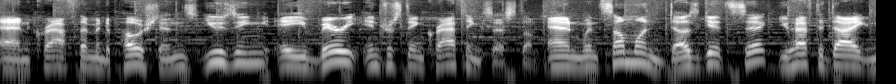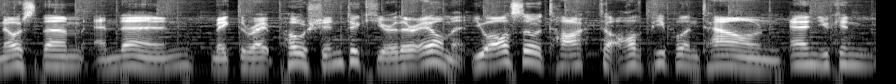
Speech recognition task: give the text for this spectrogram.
and craft them into potions using a very interesting crafting system. And when someone does get sick, you have to diagnose them and then make the right potion to cure their their ailment. You also talk to all the people in town, and you can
